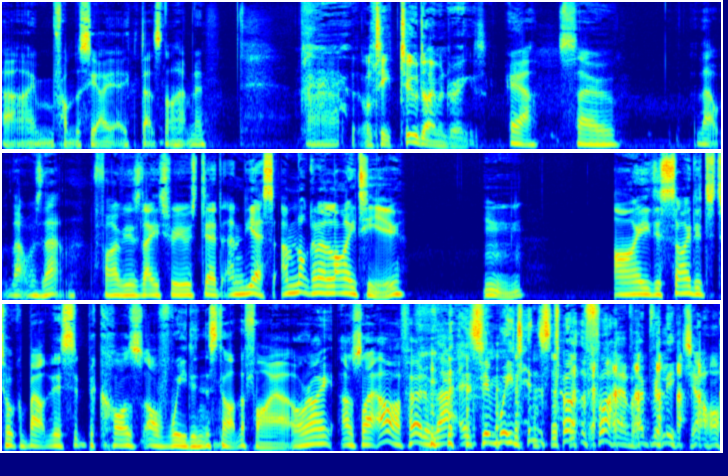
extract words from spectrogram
"I'm from the CIA. That's not happening." I'll take two diamond rings. Yeah. So that that was that. Five years later, he was dead. And yes, I'm not going to lie to you. Mm. I decided to talk about this because of We Didn't Start the Fire, all right? I was like, oh, I've heard of that. It's in We Didn't Start the Fire by Billy Joel.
